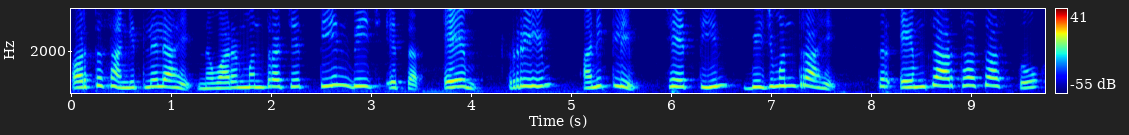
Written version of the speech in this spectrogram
अर्थ सांगितलेले आहे. नवारण मंत्राचे तीन बीज येतात. एम रीम आणि क्लीम हे तीन बीजमंत्र आहे. तर एमचा अर्थ असा असतो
